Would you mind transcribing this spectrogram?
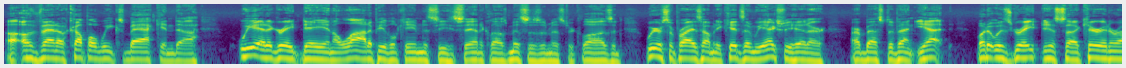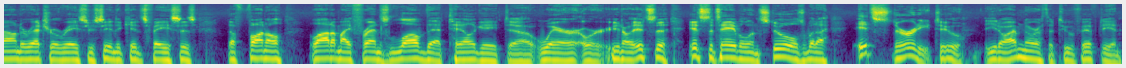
uh, event a couple of weeks back, and uh, we had a great day, and a lot of people came to see Santa Claus, Mrs. and Mr. Claus. And we were surprised how many kids, and we actually had our, our best event yet. But it was great just uh, carrying around a retro racer, seeing the kids' faces, the funnel. A lot of my friends love that tailgate uh, wear, or you know, it's the it's the table and stools, but uh, it's sturdy too. You know, I'm north of 250, and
